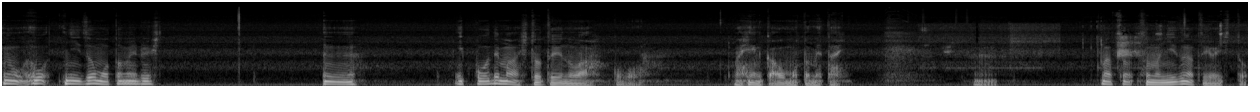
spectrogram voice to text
のニーズを求める、うん、一方でまあ人というのはこう、まあ、変化を求めたい。うんまあ、そそのニーズが強い人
